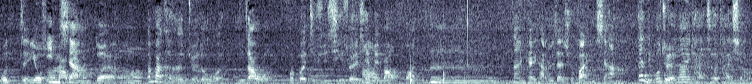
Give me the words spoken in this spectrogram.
我只有印象，对，嗯老板可能觉得我不知道我会不会继续骑，所以先没帮我换、啊。嗯嗯嗯，那你可以考虑再去换一下。但你不觉得那一台车太小了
